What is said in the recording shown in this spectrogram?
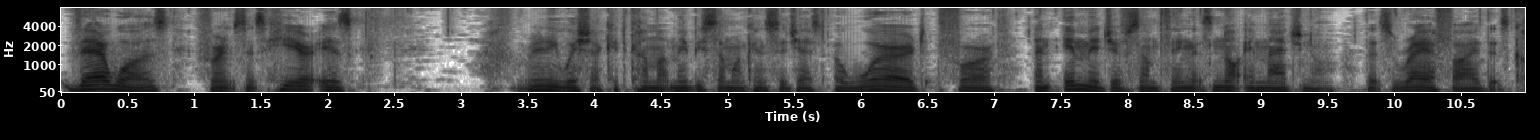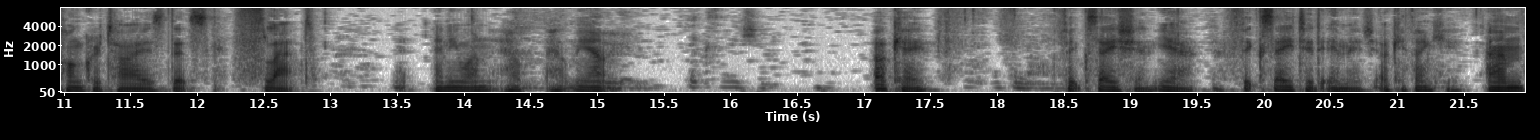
there was, for instance, here is, I really wish I could come up, maybe someone can suggest a word for an image of something that's not imaginal, that's reified, that's concretized, that's flat. Anyone help, help me out? Fixation. Okay, Fixation, yeah. Fixated image. Okay, thank you. Um,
